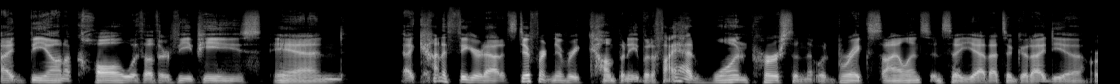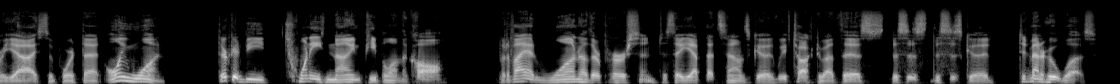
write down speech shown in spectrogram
i'd be on a call with other vps and i kind of figured out it's different in every company but if i had one person that would break silence and say yeah that's a good idea or yeah i support that only one there could be 29 people on the call. But if i had one other person to say yep that sounds good. We've talked about this. This is this is good didn't matter who it was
